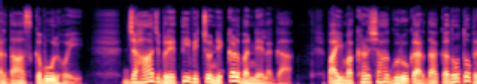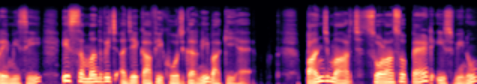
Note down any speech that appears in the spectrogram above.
ਅਰਦਾਸ ਕਬੂਲ ਹੋਈ। ਜਹਾਜ਼ ਬਰੇਤੀ ਵਿੱਚੋਂ ਨਿਕਲ ਬੰਨੇ ਲੱਗਾ। ਭਾਈ ਮੱਖਣ ਸ਼ਾਹ ਗੁਰੂ ਘਰ ਦਾ ਕਦੋਂ ਤੋਂ ਪ੍ਰੇਮੀ ਸੀ, ਇਸ ਸੰਬੰਧ ਵਿੱਚ ਅਜੇ ਕਾਫੀ ਖੋਜ ਕਰਨੀ ਬਾਕੀ ਹੈ। 5 ਮਾਰਚ 1665 ਈਸਵੀ ਨੂੰ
